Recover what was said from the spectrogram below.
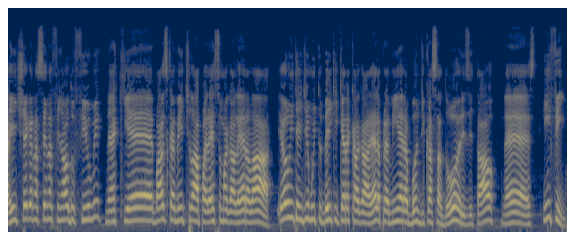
A gente chega na cena final do filme, né, que é basicamente lá, aparece uma galera lá, eu não entendi muito bem o que era aquela galera, pra mim era bando de caçadores e tal, né, enfim.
